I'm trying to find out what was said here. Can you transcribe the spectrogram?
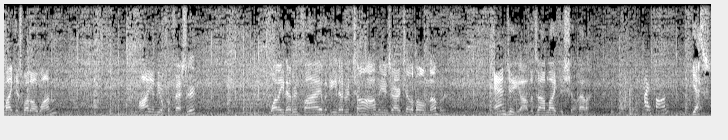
Leykis 101. I am your professor. 1-800-5800-TOM is our telephone number. Angie on the Tom Leykis Show. Hello. Hi, Tom. Yes.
